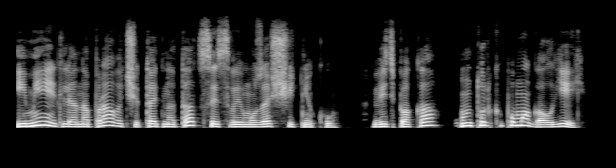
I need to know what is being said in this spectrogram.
Имеет ли она право читать нотации своему защитнику? Ведь пока он только помогал ей.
